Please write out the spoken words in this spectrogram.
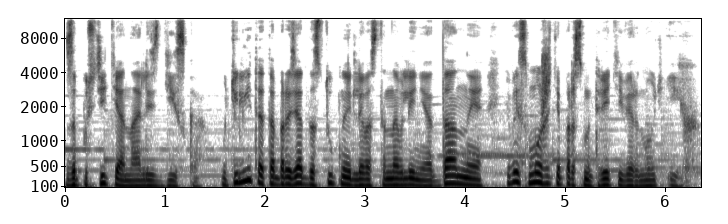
Запустите анализ диска. Утилиты отобразят доступные для восстановления данные и вы сможете просмотреть и вернуть их.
